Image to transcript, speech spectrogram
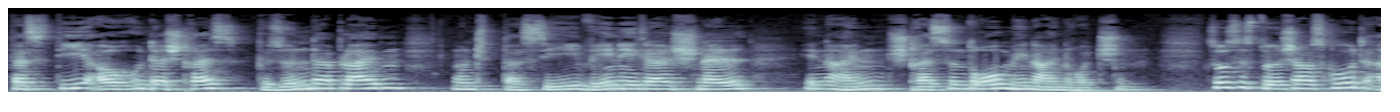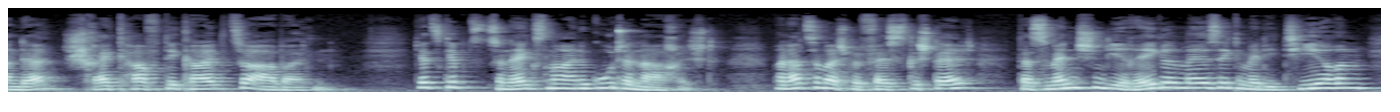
dass die auch unter Stress gesünder bleiben und dass sie weniger schnell in ein Stresssyndrom hineinrutschen. So ist es durchaus gut, an der Schreckhaftigkeit zu arbeiten. Jetzt gibt es zunächst mal eine gute Nachricht. Man hat zum Beispiel festgestellt, dass Menschen, die regelmäßig meditieren,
